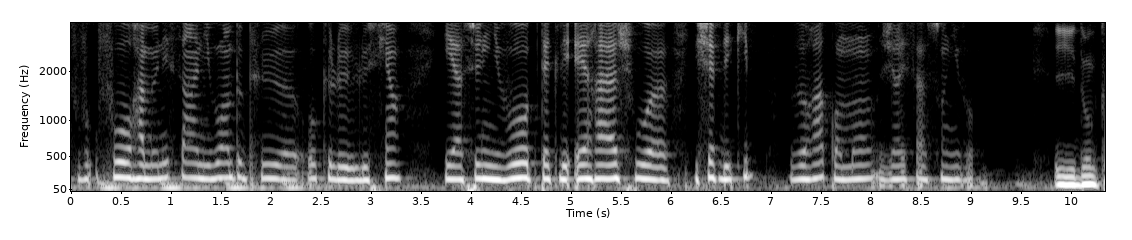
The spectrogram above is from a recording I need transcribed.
faut, faut ramener ça à un niveau un peu plus haut que le, sien. Et à ce niveau, peut-être les RH ou les chefs d'équipe verra comment gérer ça à son niveau. Et donc,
